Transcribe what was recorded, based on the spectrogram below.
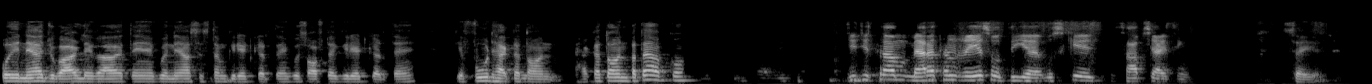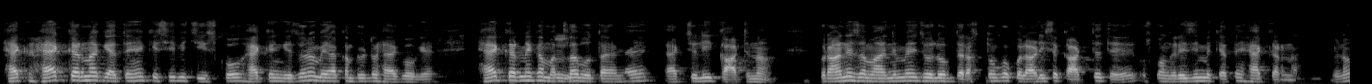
کوئی نیا جگاڑ لے گا آتے ہیں، کوئی نیا سسٹم کریٹ کرتے ہیں، کوئی سافٹ ویئر کریٹ کرتے ہیں کہ فوڈ ہیکاتون ہیکاتون پتا ہے آپ کو؟ جی جس طرح میراتھن ریس ہوتی ہے اس کے حساب سے آئی تھنک صحیح ہے۔ ہیک ہیک کرنا کہتے ہیں کسی بھی چیز کو۔ ہیکنگ از نا میرا کمپیوٹر ہیک ہو گیا۔ ہیک کرنے کا مطلب ہوتا ہے ایکچولی کاٹنا۔ پرانے زمانے میں جو لوگ درختوں کو کلاڑی سے کاٹتے تھے اس کو انگریزی میں کہتے ہیں ہیک کرنا۔ یو نو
